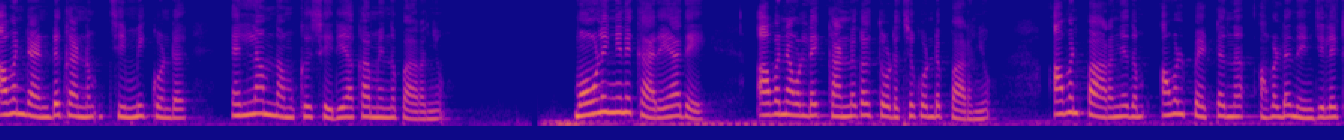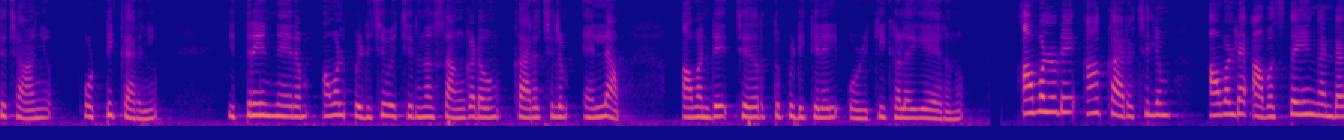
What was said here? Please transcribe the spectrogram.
അവൻ രണ്ട് കണ്ണും ചിമ്മിക്കൊണ്ട് എല്ലാം നമുക്ക് ശരിയാക്കാമെന്ന് പറഞ്ഞു. മോളിങ്ങനെ കരയാതെ അവൻ അവളുടെ കണ്ണുകൾ തുടച്ചുകൊണ്ട് പറഞ്ഞു. അവൻ പറഞ്ഞതും അവൾ പെട്ടെന്ന് അവളുടെ നെഞ്ചിലേക്ക് ചാഞ്ഞു പൊട്ടിക്കരഞ്ഞു. ഇത്രയും നേരം അവൾ പിടിച്ചു വച്ചിരുന്ന സങ്കടവും കരച്ചിലും എല്ലാം അവന്റെ ചേർത്തു പിടിക്കലിൽ ഒഴുക്കിക്കളയുകയായിരുന്നു. അവളുടെ ആ കരച്ചിലും അവളുടെ അവസ്ഥയും കണ്ട്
